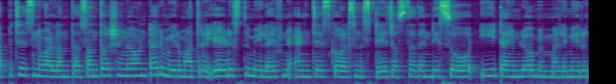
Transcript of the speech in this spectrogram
తప్పు చేసిన వాళ్ళంతా సంతోషంగా ఉంటారు. మీరు మాత్రం ఏడుస్తూ మీ లైఫ్ని ఎండ్ చేసుకోవాల్సిన స్టేజ్ వస్తుందండి. సో ఈ టైంలో మిమ్మల్ని మీరు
